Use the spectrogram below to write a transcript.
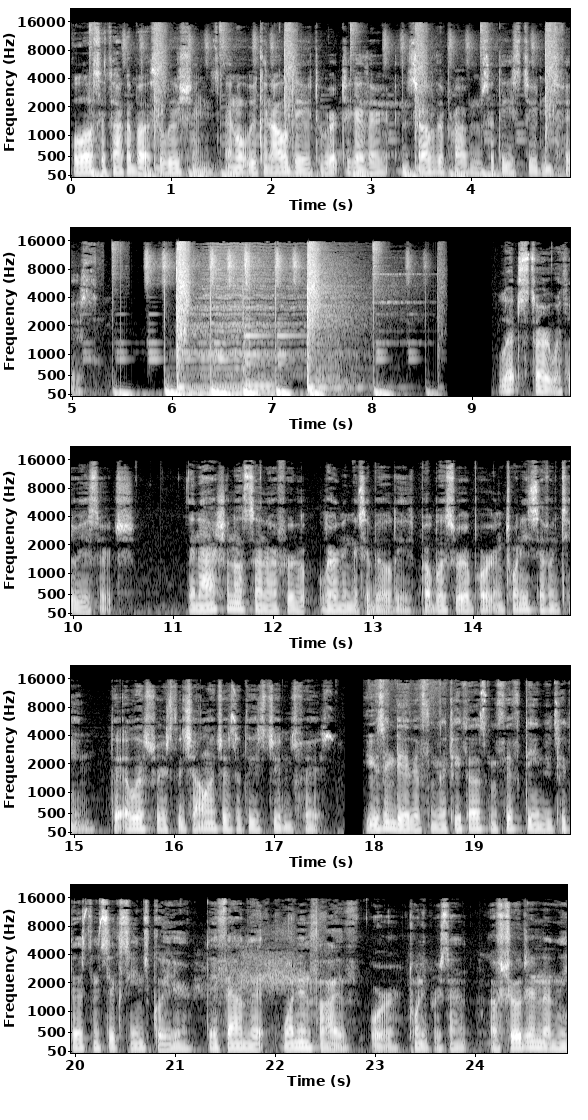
We'll also talk about solutions and what we can all do to work together and solve the problems that these students face. Let's start with the research. The National Center for Learning Disabilities published a report in 2017 that illustrates the challenges that these students face. Using data from the 2015 to 2016 school year, they found that 1 in 5, or 20%, of children in the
